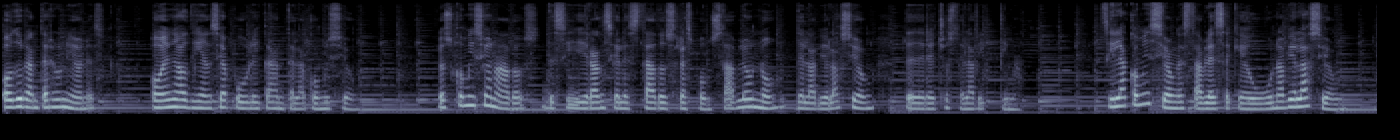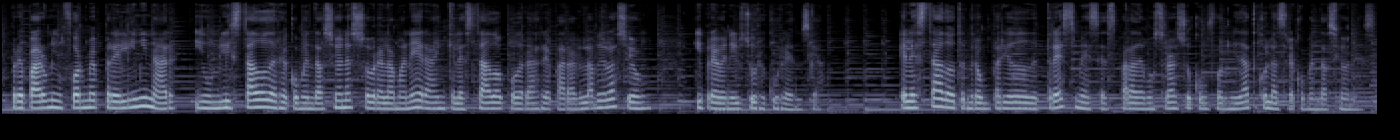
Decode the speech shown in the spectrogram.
o durante reuniones o en audiencia pública ante la comisión. Los comisionados decidirán si el Estado es responsable o no de la violación de derechos de la víctima. Si la comisión establece que hubo una violación, prepara un informe preliminar y un listado de recomendaciones sobre la manera en que el Estado podrá reparar la violación y prevenir su recurrencia. El Estado tendrá un periodo de tres meses para demostrar su conformidad con las recomendaciones.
